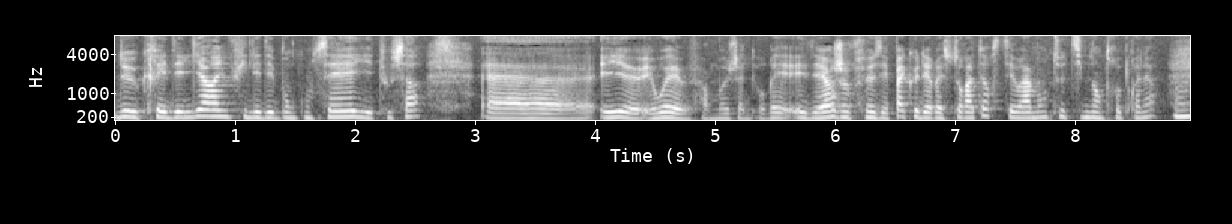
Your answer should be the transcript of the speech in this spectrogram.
de créer des liens, il me filait des bons conseils et tout ça. Euh, et, euh, et ouais, enfin moi j'adorais. Et d'ailleurs, je faisais pas que des restaurateurs, c'était vraiment tout type d'entrepreneurs. Mm.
